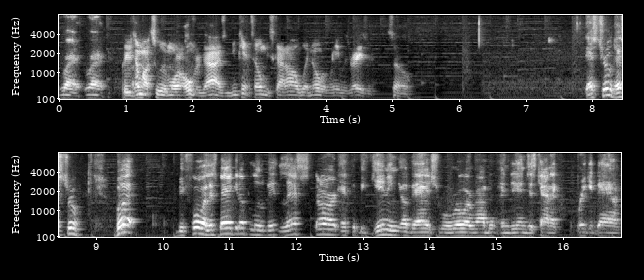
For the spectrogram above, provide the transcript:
Right, right. But you're talking about two of the more over guys, and you can't tell me Scott Hall wasn't over when he was Razor. So that's true. That's true. But before, let's back it up a little bit. Let's start at the beginning of the actual Royal Rumble, and then just kind of break it down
